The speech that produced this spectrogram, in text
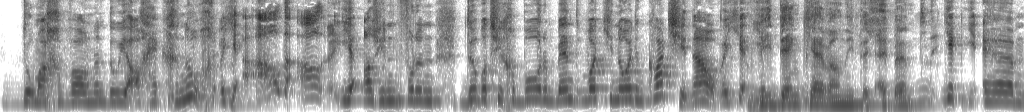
doe maar gewoon, dan doe je al gek genoeg. Weet je, al de, al, je, als je voor een dubbeltje geboren bent, word je nooit een kwartje. Nou, weet je, Wie je, denk jij wel niet dat je bent? je- ehm,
